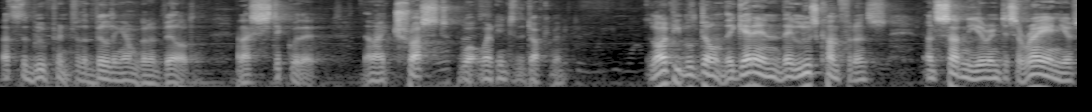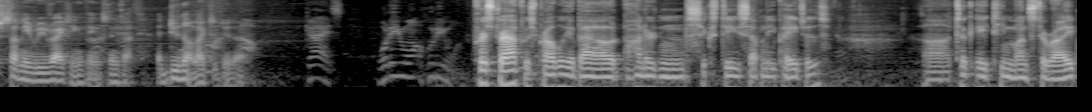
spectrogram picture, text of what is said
That's the blueprint for the building I'm going to build, and I stick with it, and I trust what went into the document. A lot of people don't. They get in, they lose confidence, and suddenly you're in disarray, and you're suddenly rewriting things. things like I do not like to do that. First draft was probably about 160, 70 pages. Uh, took 18 months to write.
